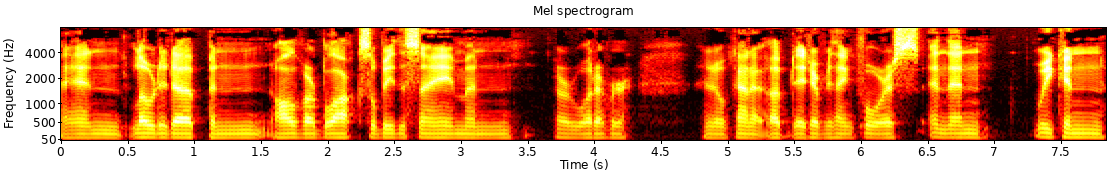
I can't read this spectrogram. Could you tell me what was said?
and load it up, and all of our blocks will be the same and or whatever. And it'll kind of update everything for us, and then we can,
